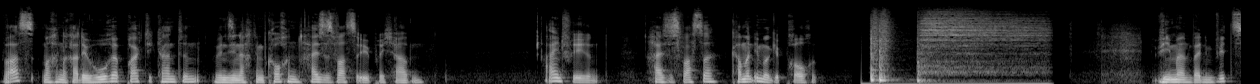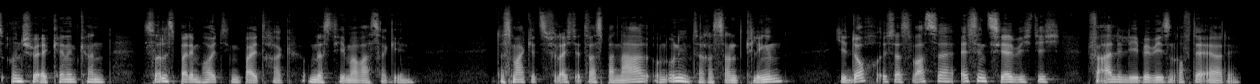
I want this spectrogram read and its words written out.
Was machen Radio Horeb Praktikanten, wenn sie nach dem Kochen heißes Wasser übrig haben? Einfrieren. Heißes Wasser kann man immer gebrauchen. Wie man bei dem Witz unschwer erkennen kann, soll es bei dem heutigen Beitrag um das Thema Wasser gehen. Das mag jetzt vielleicht etwas banal und uninteressant klingen, jedoch ist das Wasser essentiell wichtig für alle Lebewesen auf der Erde,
